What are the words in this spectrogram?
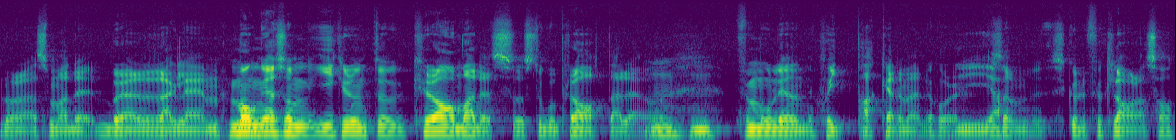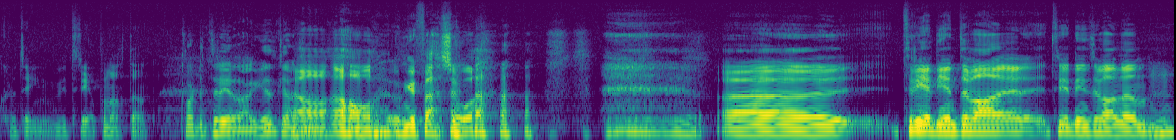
några som hade börjat ragla hem. Många som gick runt och kramades och stod och pratade. Och Förmodligen skitpackade människor Mm, Ja. som skulle förklara saker och ting vid tre på natten. Kvart i tre-ragget kanske? Ja, ja ungefär så. Eh, tredje, intervall, tredje intervallen,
